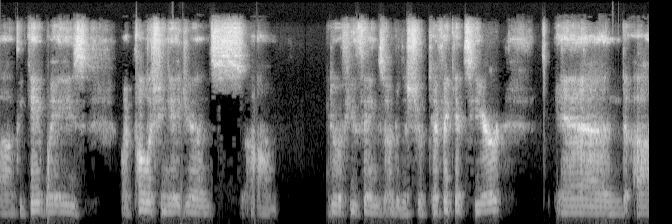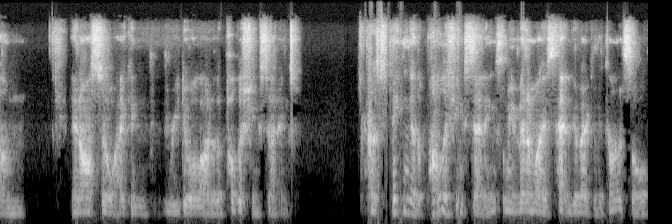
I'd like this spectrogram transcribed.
uh, the gateways, my publishing agents, um, do a few things under the certificates here. And, um, and also I can redo a lot of the publishing settings. Speaking of the publishing settings, let me minimize that and go back to the console.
